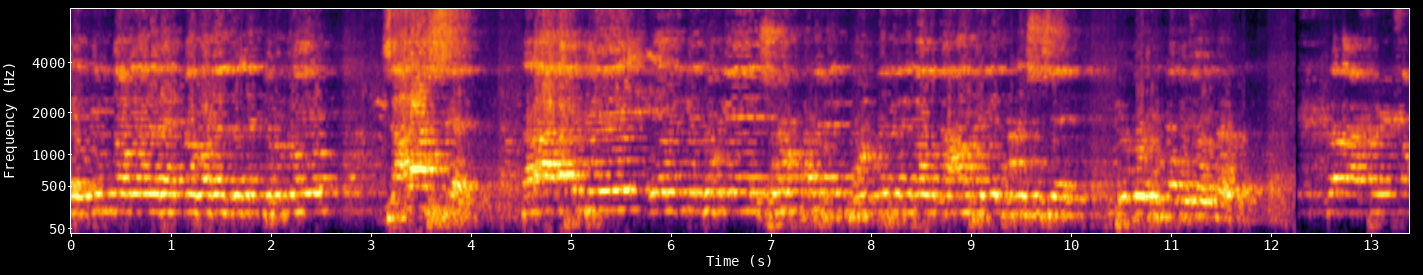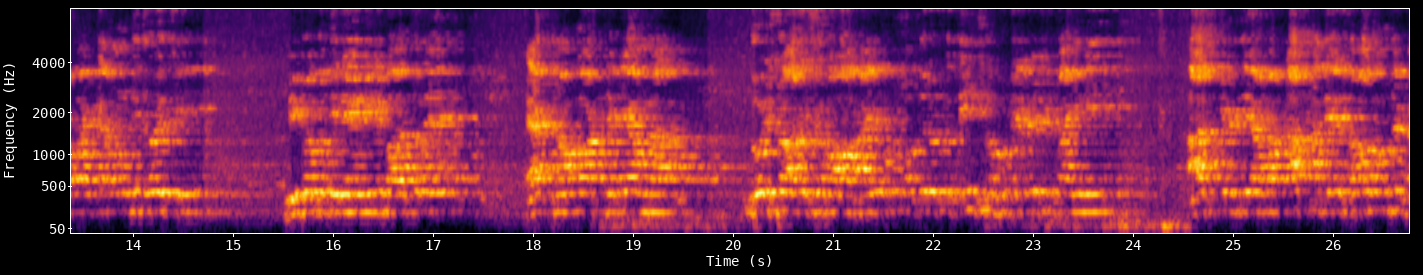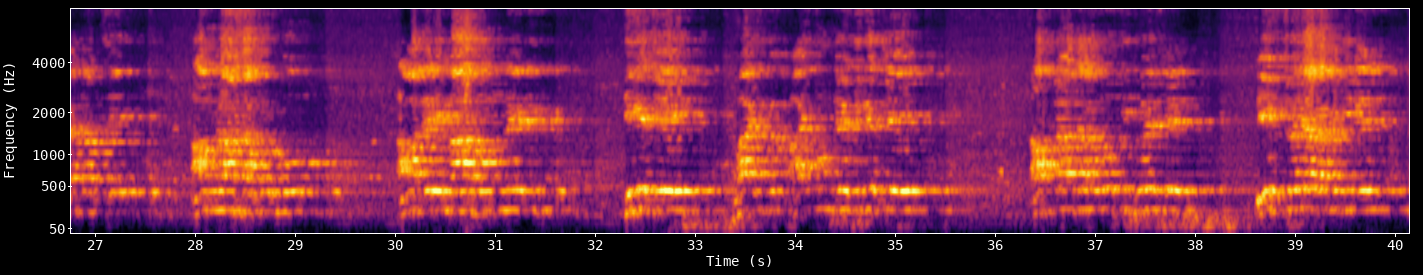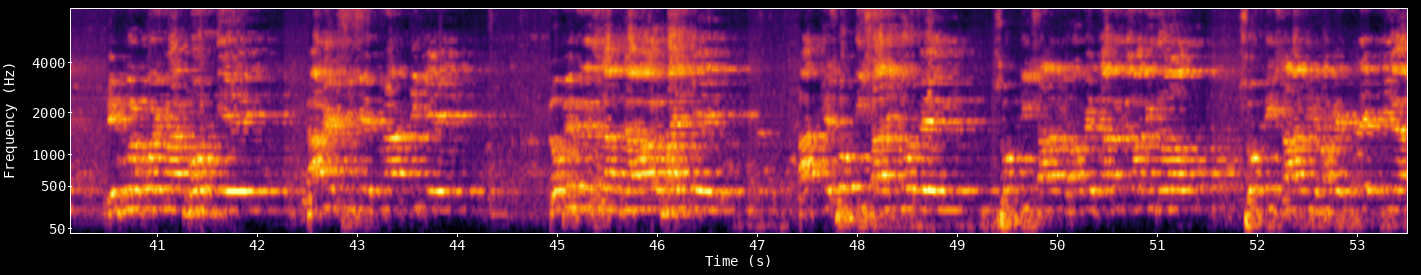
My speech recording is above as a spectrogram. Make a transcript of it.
এই তিন দলের এক নম্বরের যে নেতৃত্ব যারা আসছে, তারা আগামীতে এই কেন্দ্রকে সুরক্ষা দেবেন, ভোট দেবেন এবং জামাল বিগত দিনে নির্বাচনে এক নম্বর থেকে আমরা দুইশো, আড়াইশো পাওয়া হাইকোর্ট অতিরিক্ত তিনশো ভোটের বেশি পাইনি। আজকের যে আমার আপনাদের আমরা আশা করব আমাদের এই মা বোনদের দিকে যে ভাই ভাই বোনদের দিকে যে আপনারা যারা উপস্থিত হয়েছেন, নিশ্চয়ই আগামী দিনে বিপুল পরিমাণ ভোট দিয়ে ধানের শীষের প্রার্থীকে, রফিকুল ইসলাম জামাল ভাইকে আজকে শক্তিশালী করবেন। শক্তিশালী হবে জাতীয়তাবাদী দল, শক্তিশালী হবে প্রতিক্রিয়া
